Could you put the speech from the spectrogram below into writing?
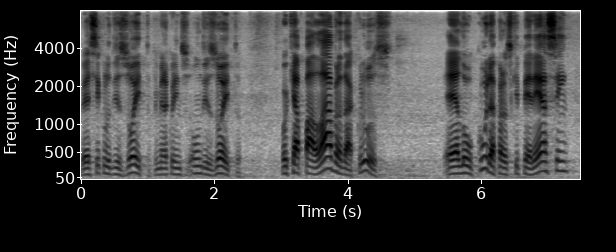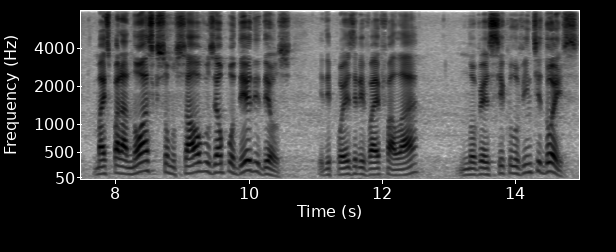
Versículo 18, 1 Coríntios 1, 18. Porque a palavra da cruz é loucura para os que perecem, mas para nós que somos salvos é o poder de Deus. E depois ele vai falar no versículo 22.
